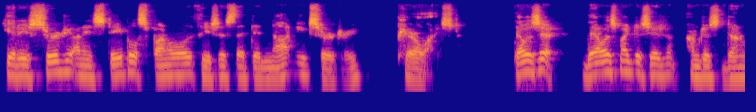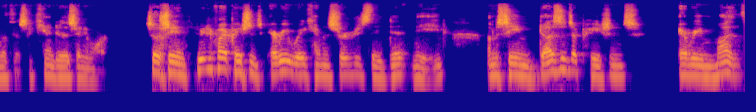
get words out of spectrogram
He had a surgery on a stable spinal spondylolisthesis that did not need surgery, paralyzed. That was it. That was my decision. I'm just done with this. I can't do this anymore. So, seeing three to five patients every week having surgeries they didn't need. I'm seeing dozens of patients every month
